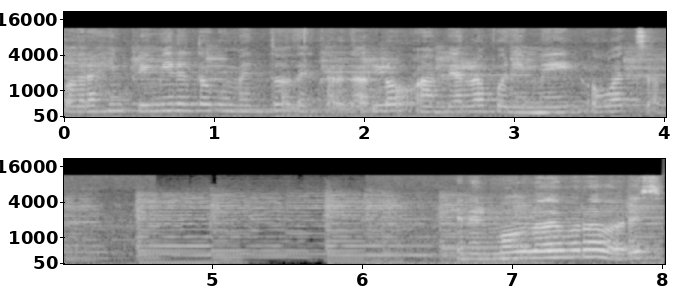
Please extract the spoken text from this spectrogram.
Podrás imprimir el documento, descargarlo o enviarlo por email o WhatsApp. En el módulo de borradores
